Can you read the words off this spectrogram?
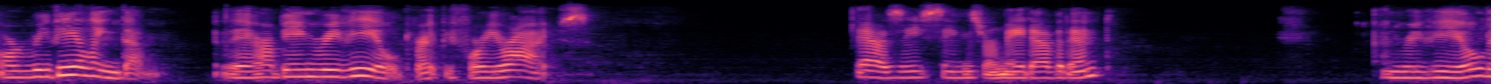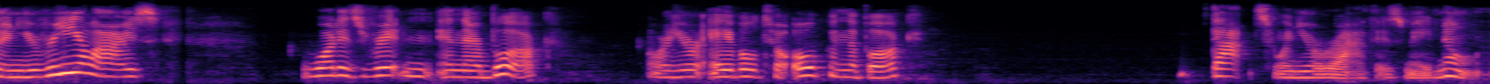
or revealing them. They are being revealed right before your eyes. As these things are made evident and revealed, and you realize what is written in their book, or you're able to open the book, that's when your wrath is made known.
